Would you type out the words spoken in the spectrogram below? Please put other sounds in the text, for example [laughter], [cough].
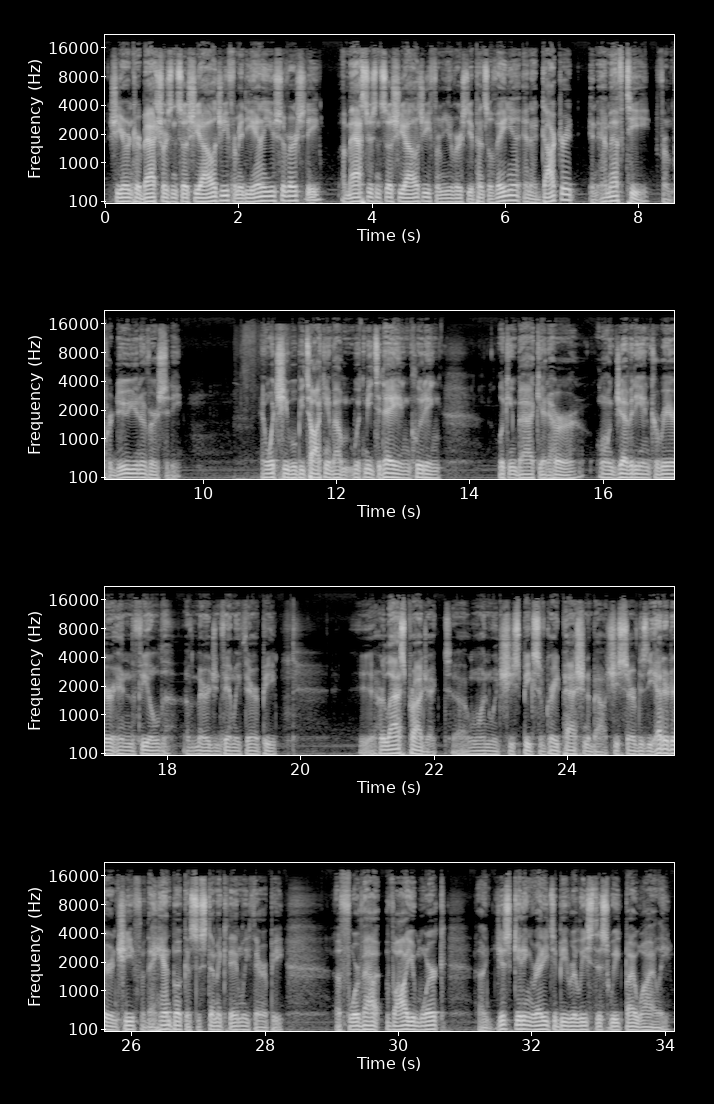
She earned her bachelor's in sociology from Indiana University, a master's in sociology from University of Pennsylvania, and a doctorate in MFT from Purdue University. And what she will be talking about with me today, including looking back at her longevity and career in the field of marriage and family therapy. Her last project, uh, one which she speaks of great passion about, she served as the editor in chief of the Handbook of Systemic Family Therapy, a four vo- volume work uh, just getting ready to be released this week by Wiley.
